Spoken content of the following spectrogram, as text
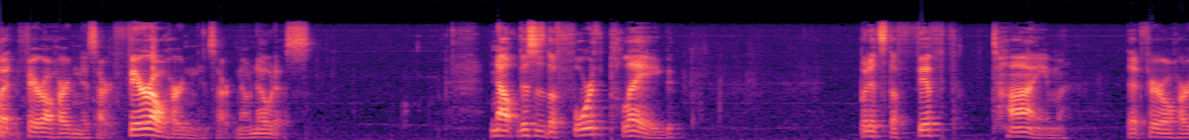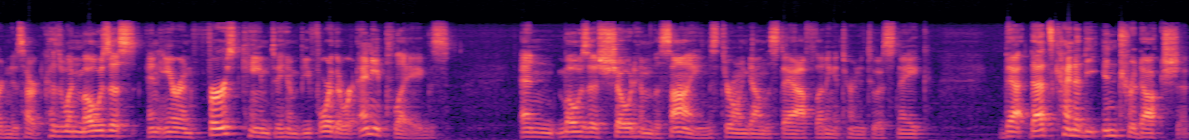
but Pharaoh hardened his heart. Pharaoh hardened his heart. Now notice. Now, this is the fourth plague, but it's the fifth time that Pharaoh hardened his heart. Because when Moses and Aaron first came to him before there were any plagues, and Moses showed him the signs, throwing down the staff, letting it turn into a snake. That that's kind of the introduction.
